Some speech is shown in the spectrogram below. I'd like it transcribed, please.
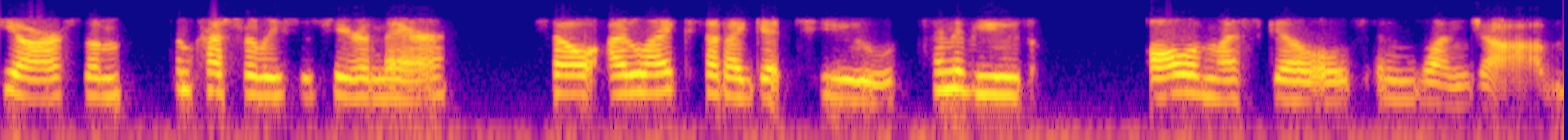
PR, some some press releases here and there. So I like that I get to kind of use all of my skills in one job.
